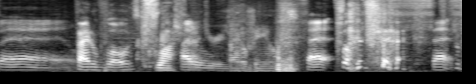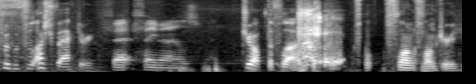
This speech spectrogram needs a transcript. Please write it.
Fail... Fatal flaws. Flush Fatal- factory. Battlefields. Fat, fat, Flush factory. fat females. Drop the flush. Flong flunkery.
